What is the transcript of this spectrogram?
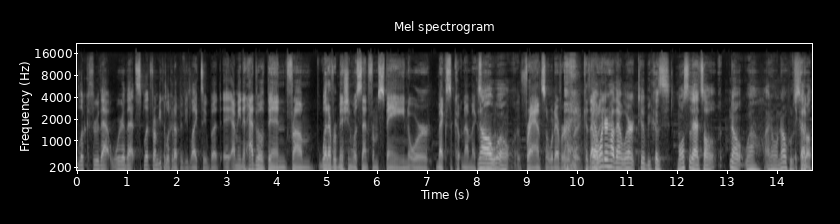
look through that where that split from. You could look it up if you'd like to, but eh, I mean, it had to have been from whatever mission was sent from Spain or Mexico, not Mexico, No, well, France or whatever. Because Yeah, I wonder how that worked too, because most of that's all. No, well, I don't know who settled.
